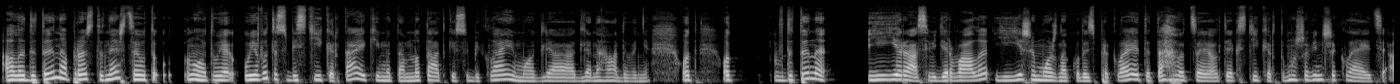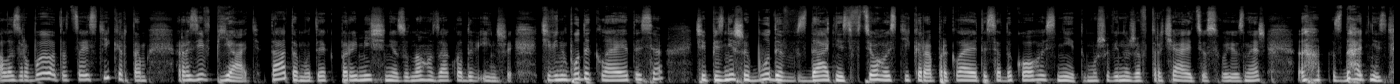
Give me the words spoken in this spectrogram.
Але дитина просто знаєш, це от, ну, от уявити собі стікер, та, який ми там нотатки собі клеїмо для для нагадування. От, От в дитини Її раз відірвали, її ще можна кудись приклеїти, та оцей, от як стікер, тому що він ще клеїться. Але зроби от цей стікер там разів п'ять, та там, от як переміщення з одного закладу в інший. Чи він буде клеїтися, чи пізніше буде здатність в цього стікера приклеїтися до когось? Ні, тому що він уже втрачає цю свою знаєш, здатність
